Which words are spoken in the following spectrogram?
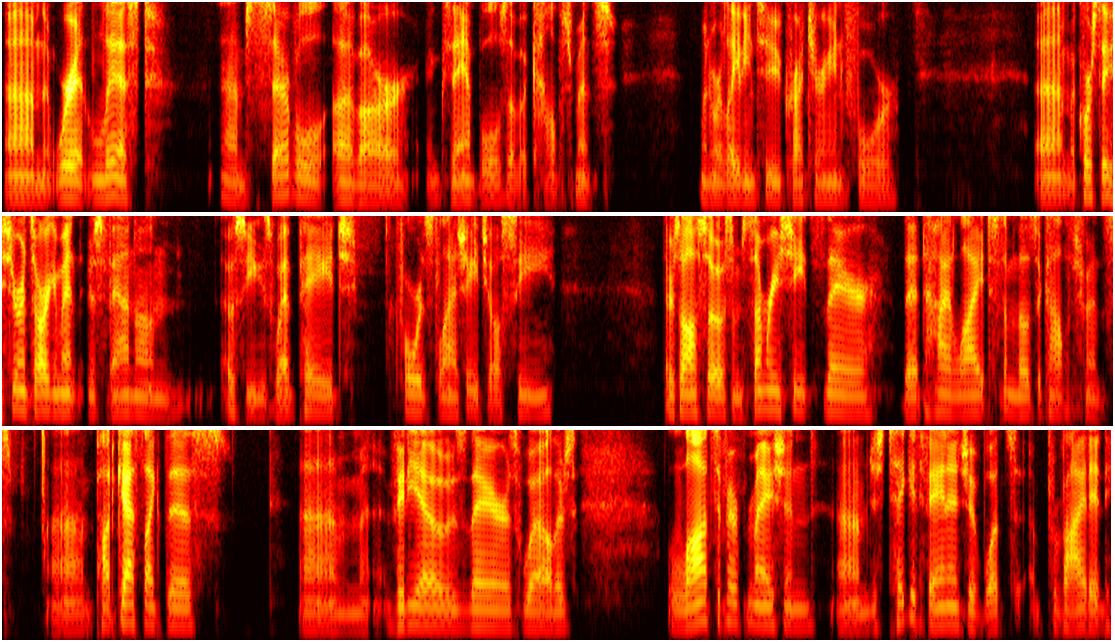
um, where it lists um, several of our examples of accomplishments when relating to criterion four. Um, of course, the assurance argument is found on OCU's webpage forward slash HLC. There's also some summary sheets there that highlight some of those accomplishments. Um, podcasts like this, um, videos there as well. There's lots of information. Um, just take advantage of what's provided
